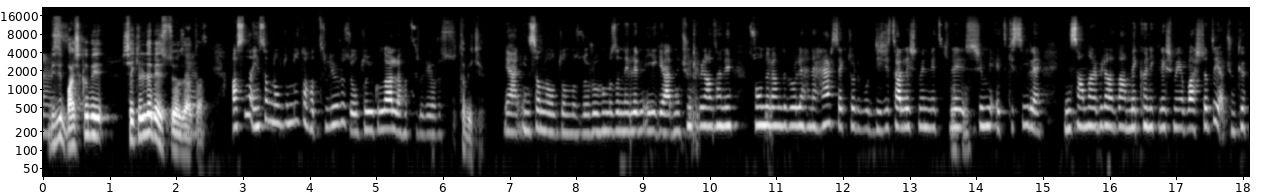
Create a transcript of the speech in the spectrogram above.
Evet. bizi başka bir şekilde besliyor zaten. Evet. Aslında insan olduğumuzda hatırlıyoruz ya, o duygularla hatırlıyoruz. Tabii ki. Yani insan olduğumuzu, ruhumuza nelerin iyi geldiğini. Çünkü biraz hani son dönemde böyle hani her sektörde bu dijitalleşmenin etkileşimi etkisiyle insanlar biraz daha mekanikleşmeye başladı ya. Çünkü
